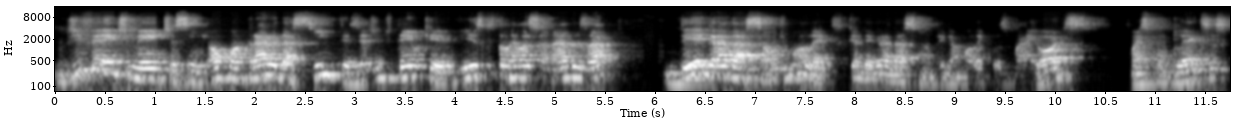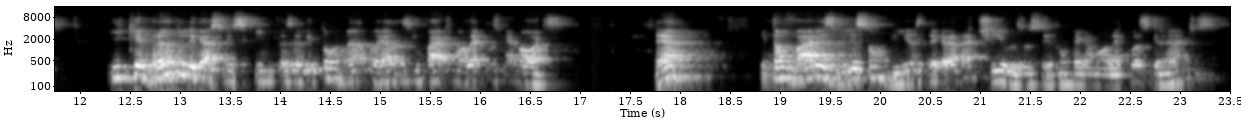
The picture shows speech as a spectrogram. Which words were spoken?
Diferentemente, assim, ao contrário da síntese, a gente tem o quê? Vias que estão relacionadas à degradação de moléculas, que a degradação é pegar moléculas maiores, mais complexas, e quebrando ligações químicas ali, tornando elas em várias moléculas menores. Certo? Então, várias vias são vias degradativas, ou seja, vão pegar moléculas grandes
